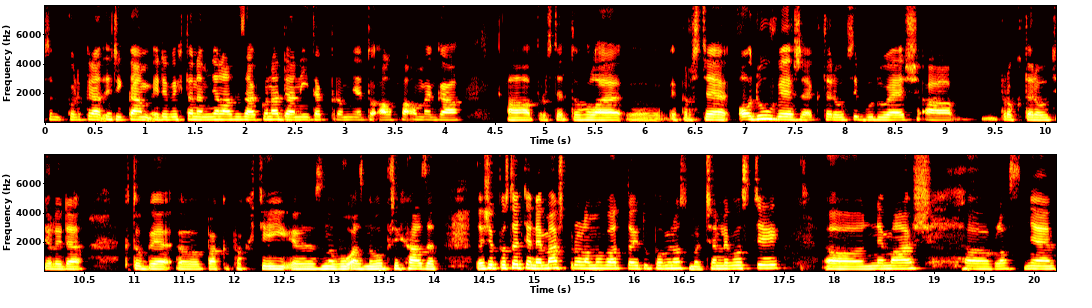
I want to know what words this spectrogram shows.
jsem kolikrát i říkám, i kdybych to neměla ze zákona daný, tak pro mě je to alfa omega a prostě tohle eh, je prostě o důvěře, kterou si buduješ a pro kterou ti lidé k tobě eh, pak, pak chtějí eh, znovu a znovu přicházet. Takže v podstatě nemáš prolamovat tady tu povinnost mlčenlivosti, nemáš vlastně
